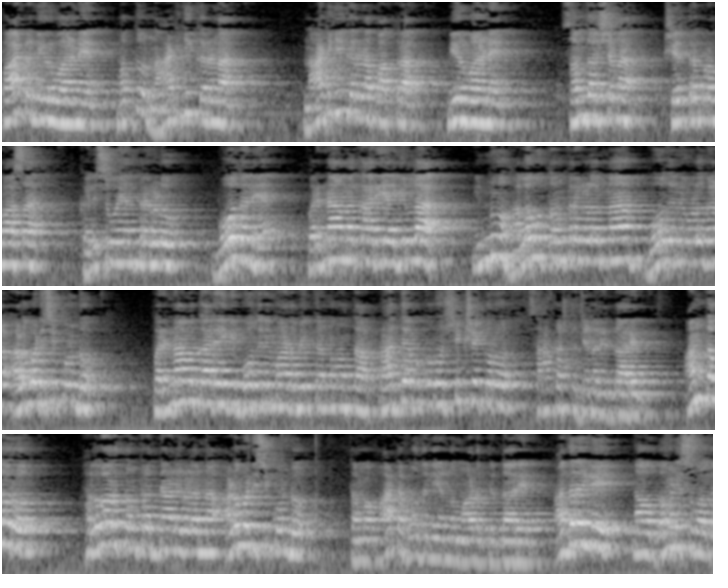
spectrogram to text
ಪಾಠ ನಿರ್ವಹಣೆ ಮತ್ತು ನಾಟಕೀಕರಣ ನಾಟಕೀಕರಣ ಪಾತ್ರ ನಿರ್ವಹಣೆ, ಸಂದರ್ಶನ, ಕ್ಷೇತ್ರ ಪ್ರವಾಸ, ಕಲಿಸುವ ಯಂತ್ರಗಳು, ಬೋಧನೆ ಪರಿಣಾಮಕಾರಿಯಾಗಿಲ್ಲ. ಇನ್ನೂ ಹಲವು ತಂತ್ರಗಳನ್ನ ಬೋಧನೆ ಒಳಗ ಅಳವಡಿಸಿಕೊಂಡು ಪರಿಣಾಮಕಾರಿಯಾಗಿ ಬೋಧನೆ ಮಾಡಬೇಕನ್ನುವಂತಹ ಪ್ರಾಧ್ಯಾಪಕರು, ಶಿಕ್ಷಕರು ಸಾಕಷ್ಟು ಜನರಿದ್ದಾರೆ. ಅಂತವರು ಹಲವಾರು ತಂತ್ರಜ್ಞಾನಗಳನ್ನ ಅಳವಡಿಸಿಕೊಂಡು ತಮ್ಮ ಪಾಠ ಬೋಧನೆಯನ್ನು ಮಾಡುತ್ತಿದ್ದಾರೆ. ಅದರಲ್ಲಿ ನಾವು ಗಮನಿಸುವಾಗ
